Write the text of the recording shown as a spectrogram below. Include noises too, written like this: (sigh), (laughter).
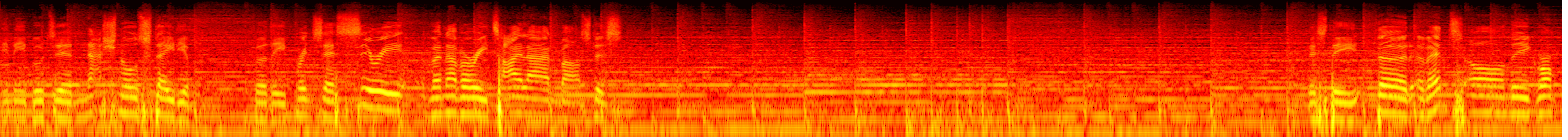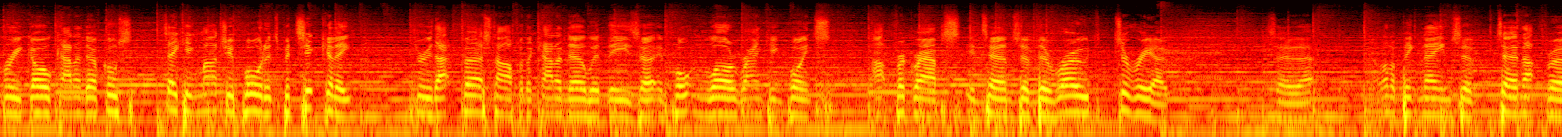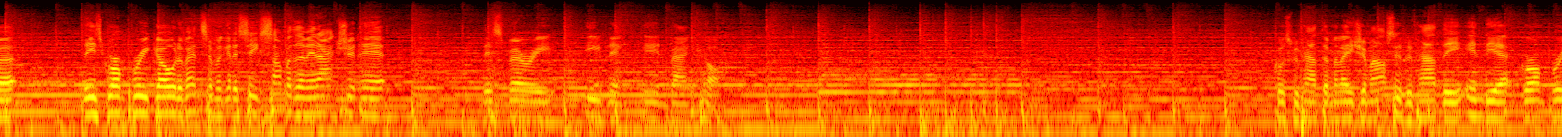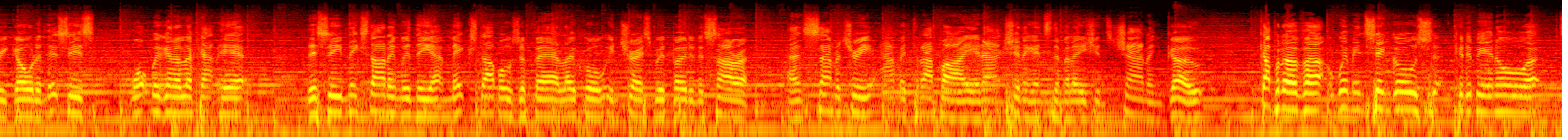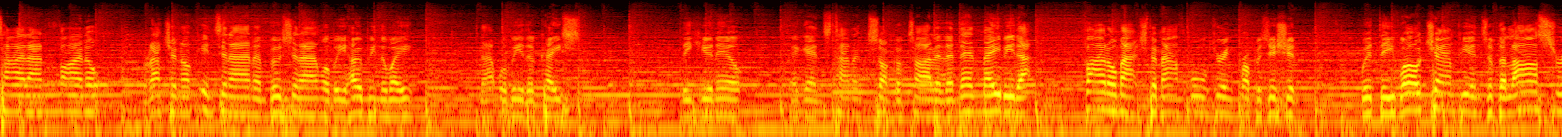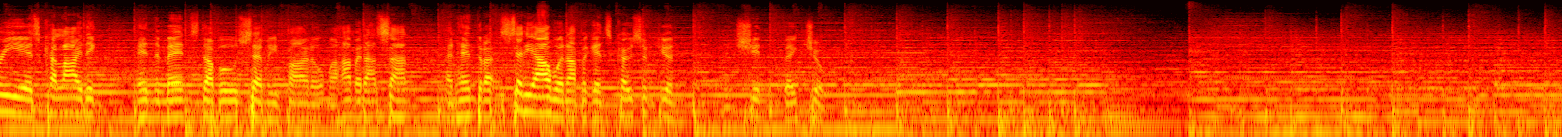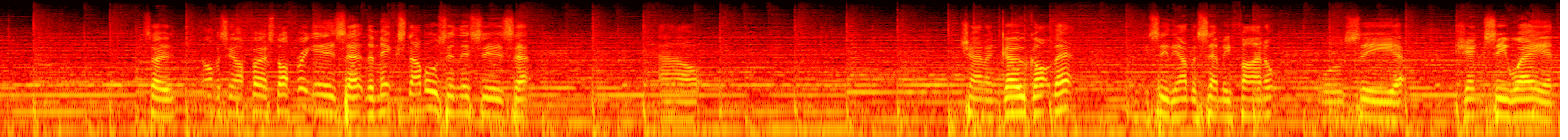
Nimibutr National Stadium for the Princess Siri Vanavari Thailand Masters. This is the third event on the Grand Prix Gold calendar, of course, taking much importance, particularly through that first half of the calendar with these uh, important world ranking points up for grabs in terms of the road to Rio. So uh, lot of big names have turned up for uh, these Grand Prix Gold events and we're going to see some of them in action here this very evening in Bangkok. Of course, we've had the Malaysia Masters, we've had the India Grand Prix Gold, and this is what we're going to look at here this evening, starting with the uh, mixed doubles affair, local interest with Bodin Issara and Savitree Amitrapai in action against the Malaysians Chan and Goh. Couple of uh, women's singles, could it be an all uh, Thailand final? Ratchanok Intanon and Busanan will be hoping the way that will be the case. Lee Hyun against Tanang Sok of Thailand, and then maybe that final match, the mouth-watering proposition with the world champions of the last three years colliding in the men's doubles semi-final. Mohammad Ahsan and Hendra Setiawan up against Ko Sung Hyun and Shin Baek So obviously our first offering is uh, the mixed doubles and this is uh, how Chan and Goh got there. You can see the other semi-final. We'll see uh, Zheng Siwei and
